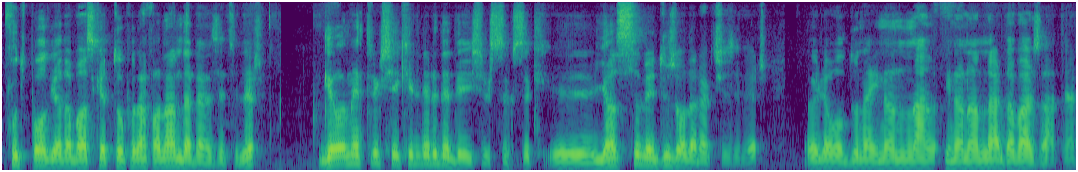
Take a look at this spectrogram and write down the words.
futbol ya da basket topuna falan da benzetilir. Geometrik şekilleri de değişir sık sık. E, yassı ve düz olarak çizilir. Öyle olduğuna inanan, inananlar da var zaten.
